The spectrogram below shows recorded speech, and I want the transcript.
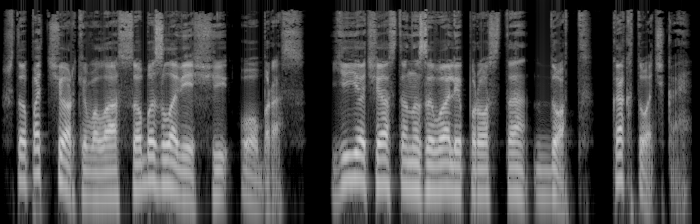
что подчеркивало особо зловещий образ. Ее часто называли просто «дот», как точка.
